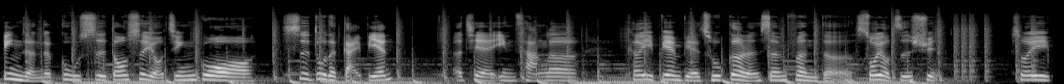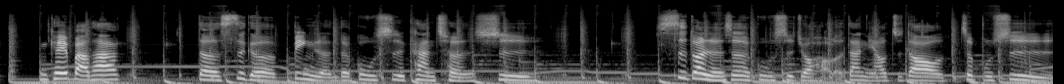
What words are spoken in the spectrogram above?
病人的故事都是有经过适度的改编，而且隐藏了可以辨别出个人身份的所有资讯，所以你可以把他的四个病人的故事看成是四段人生的故事就好了。但你要知道，这不是，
